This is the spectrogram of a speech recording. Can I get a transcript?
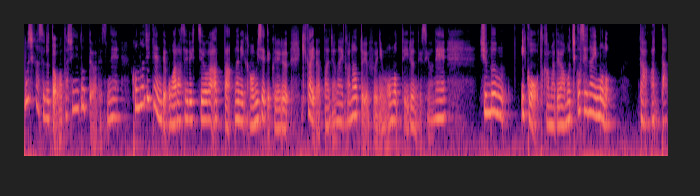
もしかすると私にとってはですねこの時点で終わらせる必要があった何かを見せてくれる機会だったんじゃないかなというふうにも思っているんですよね。春分以降とかまでは持ち越せないものがあった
